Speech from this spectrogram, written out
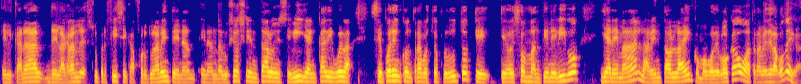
el canal de las grandes superficies, que afortunadamente en, en Andalucía Occidental o en Sevilla, en Cádiz, Huelva, se pueden encontrar vuestros productos, que, que eso os mantiene vivos, y además la venta online como Bodeboca o a través de la bodega.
